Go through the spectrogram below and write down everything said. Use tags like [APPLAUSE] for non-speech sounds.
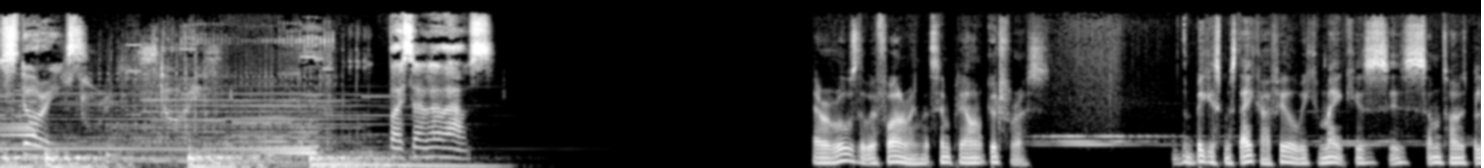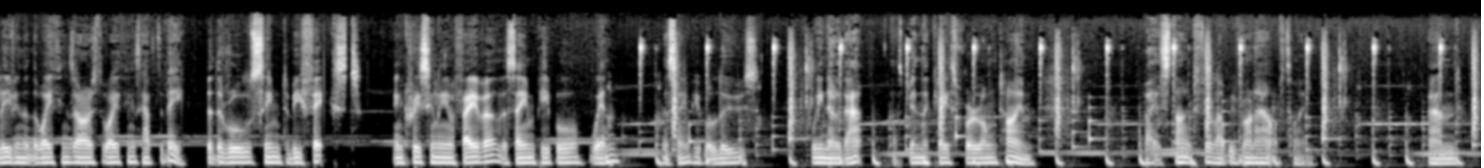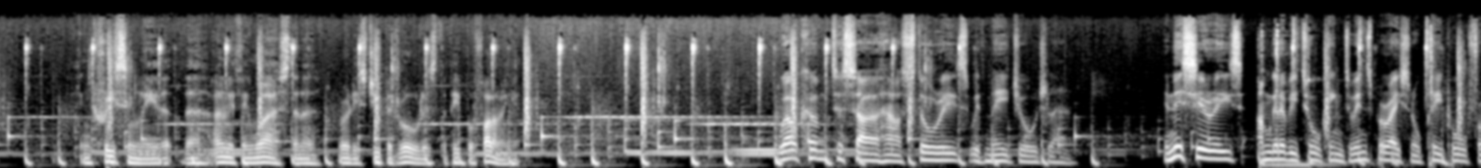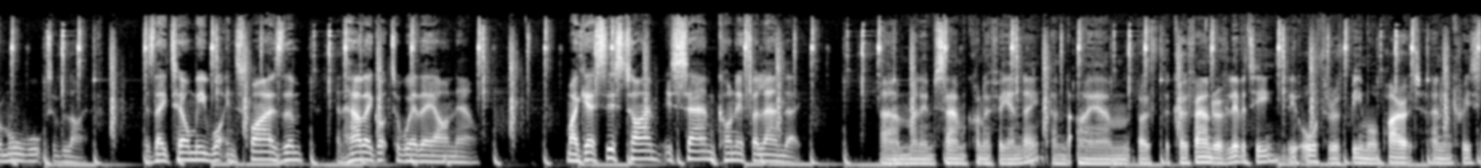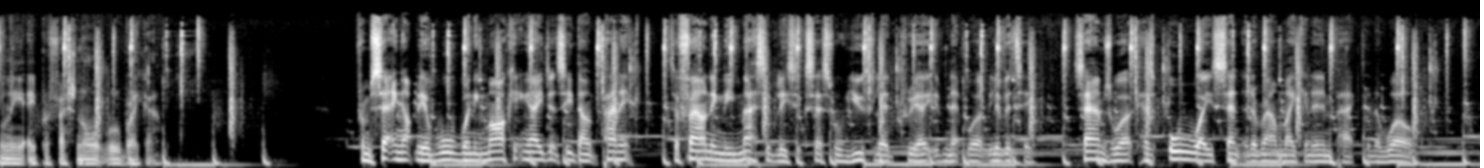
Stories. By Soho House. There are rules that we're following that simply aren't good for us. The biggest mistake I feel we can make is, is sometimes believing that the way things are is the way things have to be. That the rules seem to be fixed, increasingly in favour. The same people win, the same people lose. We know that. That's been the case for a long time. But it's starting to feel like we've run out of time. And increasingly, that the only thing worse than a really stupid rule is the people following it. Welcome to Soho House Stories with me, George Lamb. In this series, I'm going to be talking to inspirational people from all walks of life as they tell me what inspires them and how they got to where they are now. My guest this time is Sam Conniff Allende. Um, my name's Sam Conniff and I am both the co founder of Livity, the author of Be More Pirate, and increasingly a professional rule breaker. From setting up the award winning marketing agency Don't Panic to founding the massively successful youth led creative network Livity, Sam's work has always centered around making an impact in the world.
